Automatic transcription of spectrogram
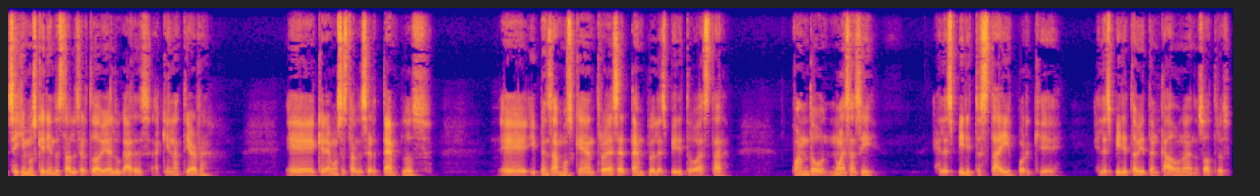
Seguimos queriendo establecer todavía lugares aquí en la tierra. Eh, queremos establecer templos, eh, y pensamos que dentro de ese templo el Espíritu va a estar, cuando no es así. El Espíritu está ahí porque el Espíritu habita en cada uno de nosotros.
